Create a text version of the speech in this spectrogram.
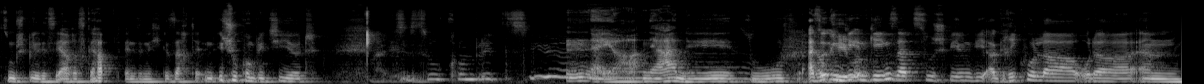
zum Spiel des Jahres gehabt, wenn sie nicht gesagt hätten, ist schon kompliziert. Ist es so kompliziert? Naja, ja, nee, so. Also okay, im, im, Gegensatz zu Spielen wie Agricola oder ähm,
